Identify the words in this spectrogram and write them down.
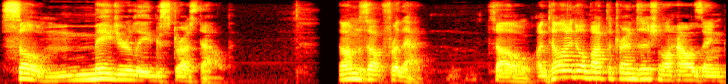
so major league stressed out thumbs up for that. So until I know about the transitional housing,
